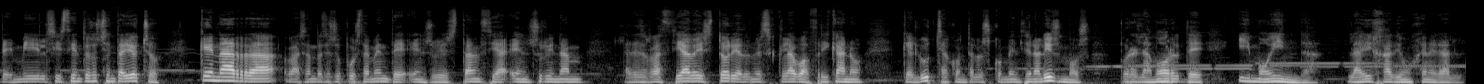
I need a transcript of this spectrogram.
de 1688, que narra, basándose supuestamente en su estancia en Surinam, la desgraciada historia de un esclavo africano que lucha contra los convencionalismos por el amor de Imoinda, la hija de un general.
